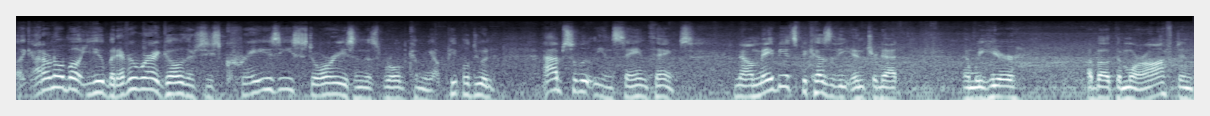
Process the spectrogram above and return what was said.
like I don't know about you, but everywhere I go, there's these crazy stories in this world coming up. People doing absolutely insane things. Now, maybe it's because of the internet and we hear about them more often.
